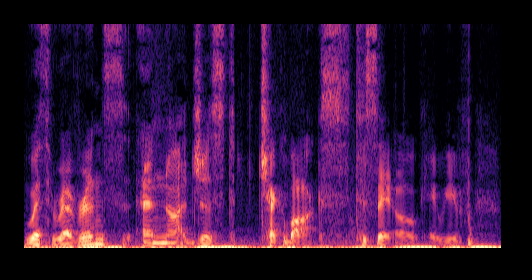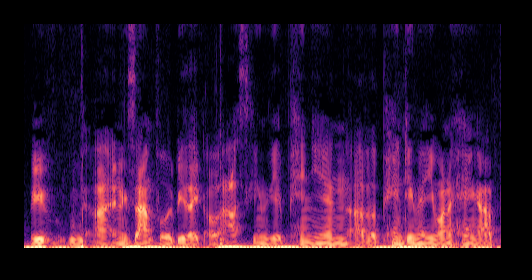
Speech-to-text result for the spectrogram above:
with reverence and not just check a box to say, oh, okay, we've we've uh, an example would be like oh asking the opinion of a painting that you want to hang up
